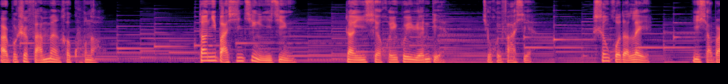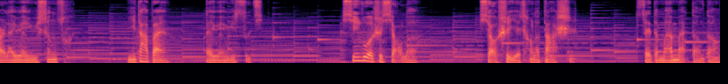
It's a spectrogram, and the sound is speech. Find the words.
而不是烦闷和苦恼。当你把心静一静，让一切回归原点，就会发现，生活的累，一小半来源于生存，一大半来源于自己。心若是小了，小事也成了大事，塞得满满当当。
